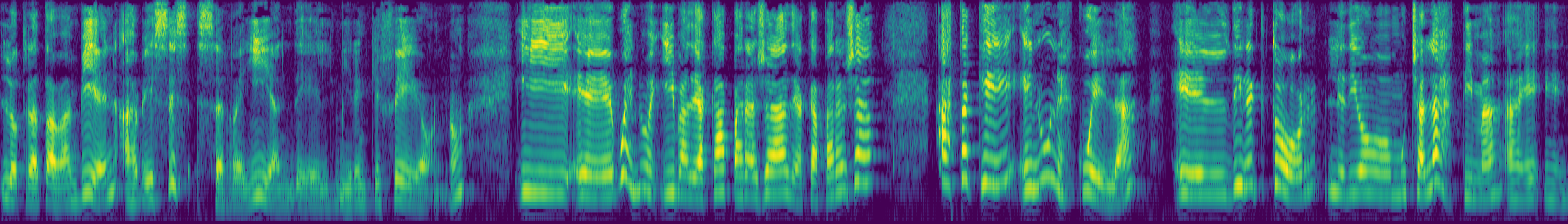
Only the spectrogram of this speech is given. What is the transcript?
lo trataban bien, a veces se reían de él, miren qué feo, ¿no? Y eh, bueno, iba de acá para allá, de acá para allá, hasta que en una escuela el director le dio mucha lástima a, eh,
